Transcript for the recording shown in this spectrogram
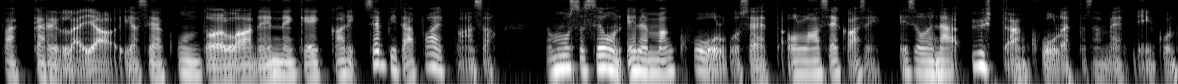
päkkärillä ja, ja siellä kuntoillaan ennen keikkaa, niin se pitää paikkaansa. Ja minusta se on enemmän cool kuin se, että ollaan sekaisin. Ei se ole enää yhtään cool, että sä menet niin kuin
